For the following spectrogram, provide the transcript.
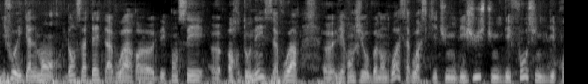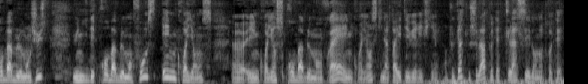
Il faut également dans sa tête avoir euh, des pensées euh, ordonnées, savoir euh, les ranger au bon endroit, savoir ce qui est une idée juste, une idée fausse, une idée probablement juste une idée probablement fausse et une croyance, euh, et une croyance probablement vraie et une croyance qui n'a pas été vérifiée. En tout cas, tout cela peut être classé dans notre tête.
